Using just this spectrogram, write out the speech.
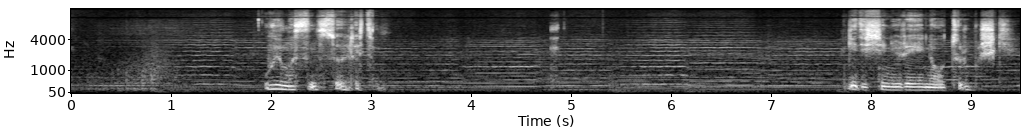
Uyumasını söyledim. Gidişin yüreğine oturmuş ki.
